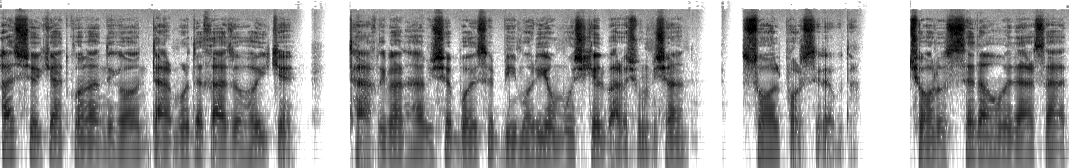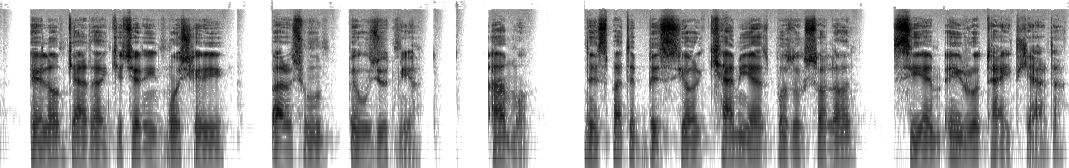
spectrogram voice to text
از شرکت کنندگان در مورد غذاهایی که تقریبا همیشه باعث بیماری یا مشکل براشون میشن سوال پرسیده بودم. 4 و 3 دهم درصد اعلام کردند که چنین مشکلی براشون به وجود میاد. اما نسبت بسیار کمی از بزرگسالان CMA رو تایید کردند.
